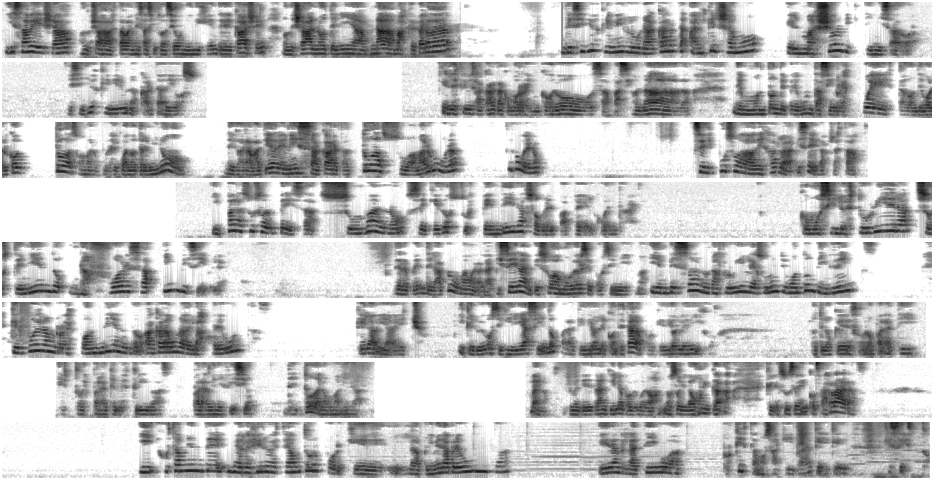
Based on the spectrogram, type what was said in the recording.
Y esa ya, cuando ya estaba en esa situación indigente de calle, donde ya no tenía nada más que perder, decidió escribirle una carta al que él llamó el mayor victimizador. Decidió escribir una carta a Dios. Él escribe esa carta como rencorosa, apasionada, de un montón de preguntas sin respuesta, donde volcó toda su amargura. Y cuando terminó de garabatear en esa carta toda su amargura, dijo, bueno, se dispuso a dejar la lapicera, ya está. Y para su sorpresa, su mano se quedó suspendida sobre el papel, cuenta como si lo estuviera sosteniendo una fuerza invisible. De repente la pluma, bueno, la lapicera empezó a moverse por sí misma y empezaron a fluirle a su mente un montón de ideas que fueron respondiendo a cada una de las preguntas que él había hecho y que luego seguiría haciendo para que Dios le contestara, porque Dios le dijo, no te lo quedes solo para ti, esto es para que lo escribas para beneficio de toda la humanidad. Bueno, yo me quedé tranquila porque, bueno, no soy la única que le suceden cosas raras. Y justamente me refiero a este autor porque la primera pregunta era en relativo a ¿por qué estamos aquí? ¿Para qué? ¿Qué, qué es esto?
